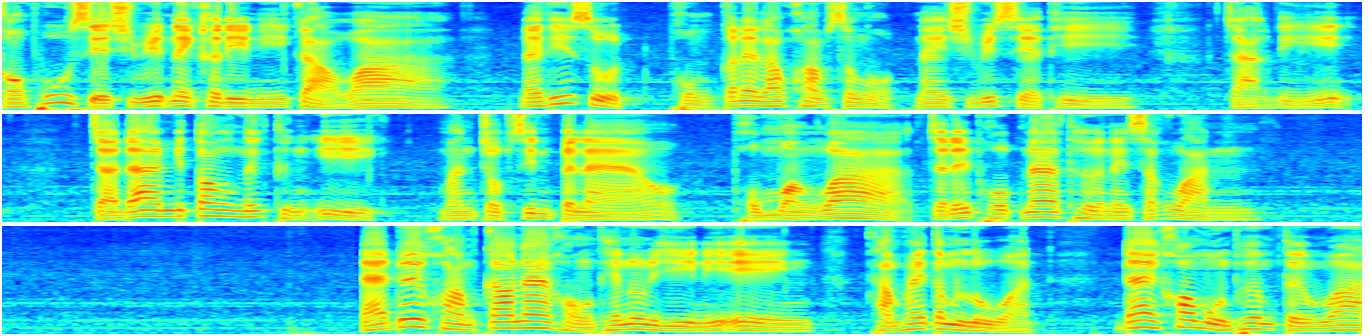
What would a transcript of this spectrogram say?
ของผู้เสียชีวิตในคดีนี้กล่าวว่า ในที่สุดผมก็ได้รับความสงบในชีวิตเสียที จากนี้จะได้ไม่ต้องนึกถึงอีก มันจบสิ้นไปแล้ว ผมหวังว่าจะได้พบหน้าเธอในสักวัน และด้วยความก้าวหน้าของเทคโนโลยีนี้เองทำให้ตำรวจ ได้ข้อมูลเพิ่มเติมว่า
